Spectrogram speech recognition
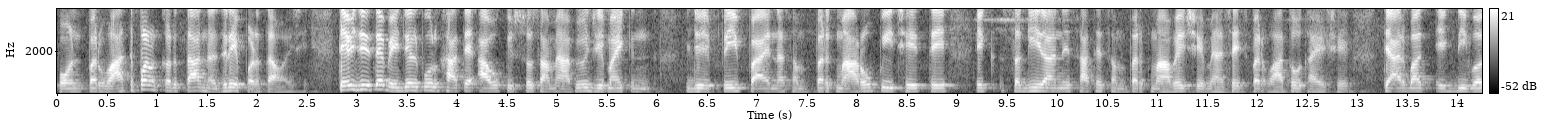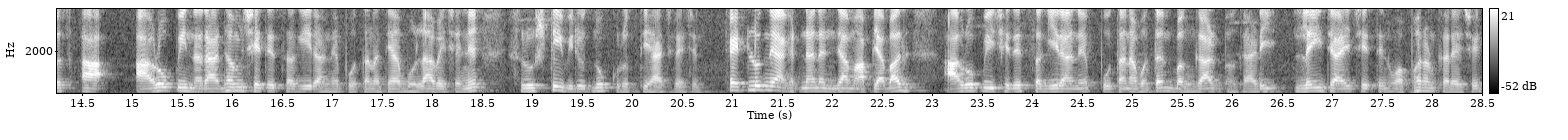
ફોન પર વાત પણ કરતા નજરે પડતા હોય છે. તેવી જ રીતે વેજલપુર ખાતે આવો કિસ્સો સામે આવ્યો, જેમાં એક જે ફ્રી ફાયરના સંપર્કમાં આરોપી છે, તે એક સગીરાને સાથે સંપર્કમાં આવે છે મેસેજ પર વાતો થાય છે. ત્યારબાદ એક દિવસ આ આરોપી નરાધમ છે તે સગીરાને પોતાના ત્યાં બોલાવે છે ને સૃષ્ટિ વિરુદ્ધનું કૃત્ય આચરે છે. એટલું જ ને આ ઘટનાને અંજામ આપ્યા બાદ આરોપી છે તે સગીરાને પોતાના વતન બંગાળ ભગાડી લઈ જાય છે, તેનું અપહરણ કરે છે.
